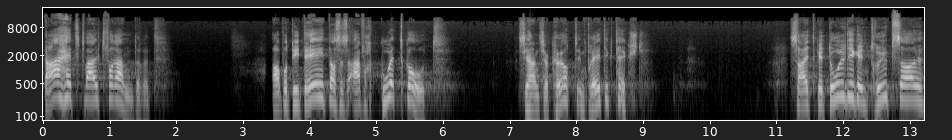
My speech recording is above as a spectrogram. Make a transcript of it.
da hat die Welt verändert. Aber die Idee, dass es einfach gut geht, Sie haben es ja gehört im Predigtext. Seid geduldig in Trübsal,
